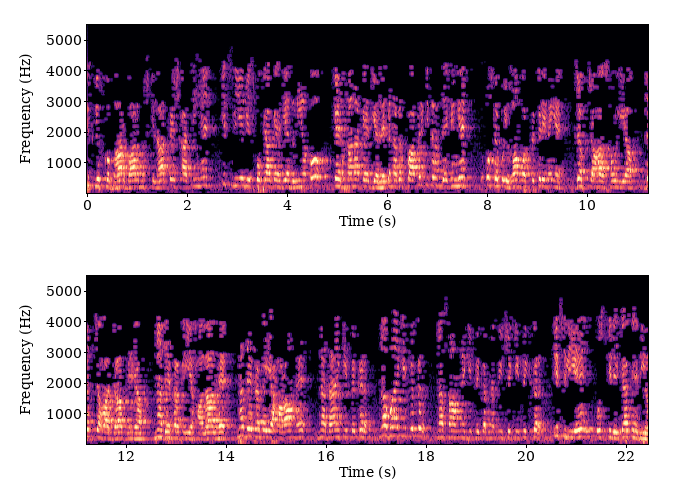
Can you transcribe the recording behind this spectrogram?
اس لیے اس کو بار بار مشکلات پیش آتی ہیں، اس لیے بھی اس کو کیا کہہ دیا دنیا کو قید خانہ کہہ دیا، لیکن اگر کافر کی طرف دیکھیں گے، تو اسے کوئی غم اور فکر ہی نہیں ہے۔ جب چاہا سو لیا، جب چاہا جاگ دیا نہ دیکھا کہ یہ حلال ہے، نہ دیکھا کہ یہ حرام ہے، نہ دائیں کی فکر، نہ بائیں کی فکر، نہ سامنے کی فکر، نہ پیچھے کی فکر۔ اس لیے اس کے لیے کیا کہہ دیا؟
